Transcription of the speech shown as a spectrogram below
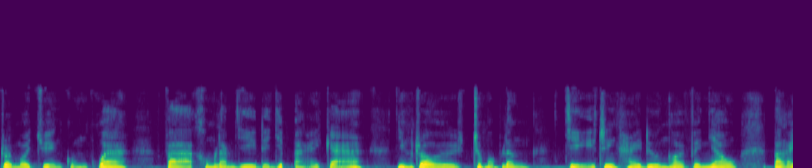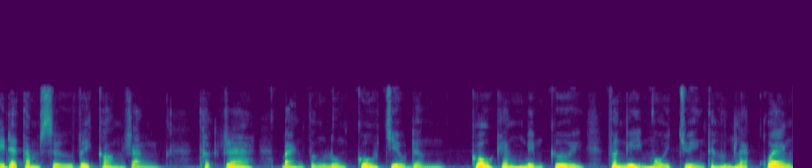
Rồi mọi chuyện cũng qua và không làm gì để giúp bạn ấy cả. Nhưng rồi, trong một lần, chỉ riêng hai đứa ngồi với nhau, bạn ấy đã tâm sự với con rằng, thật ra, bạn vẫn luôn cố chịu đựng, cố gắng mỉm cười và nghĩ mọi chuyện theo hướng lạc quan.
